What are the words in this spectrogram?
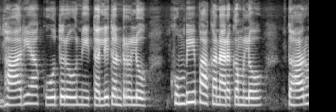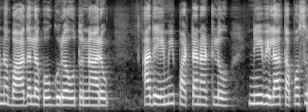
భార్య కూతురు నీ తల్లిదండ్రులు కుంభీపాక నరకంలో దారుణ బాధలకు గురవుతున్నారు. అదేమీ పట్టనట్లు నీవిలా తపస్సు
